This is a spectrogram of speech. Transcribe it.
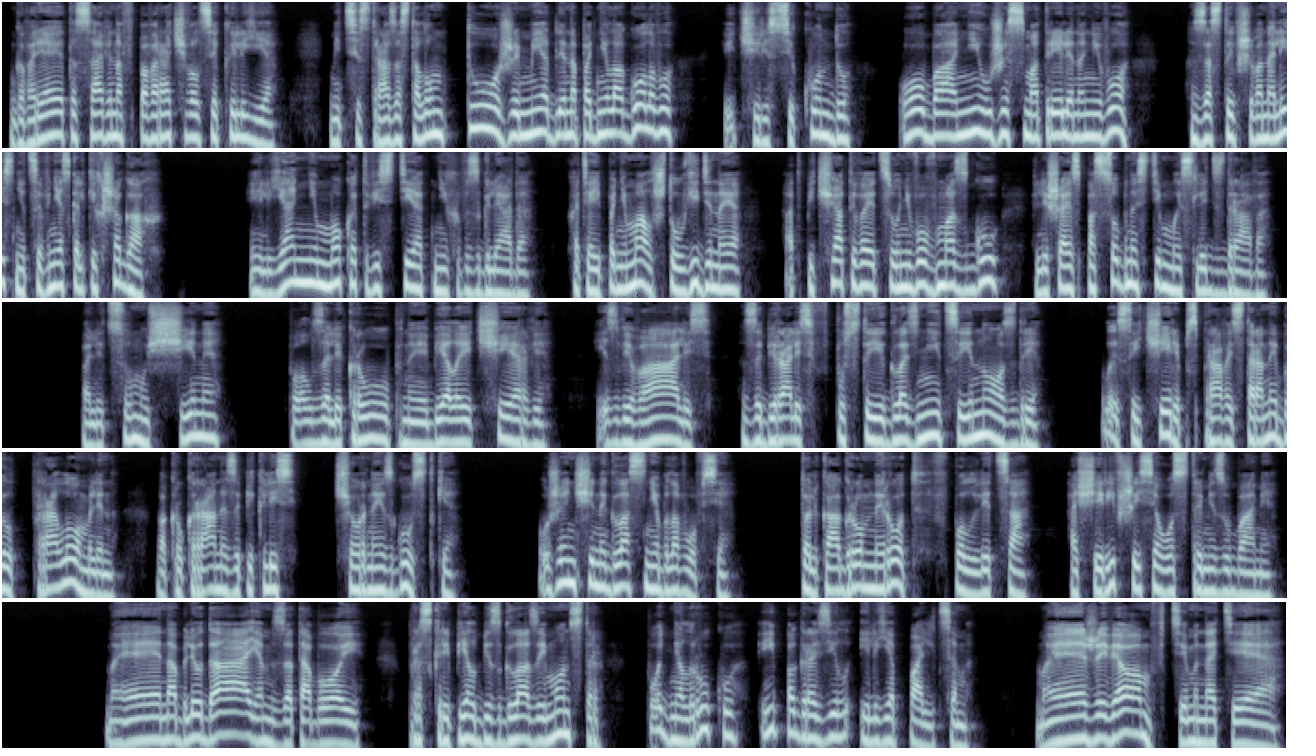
Говоря это, Савинов поворачивался к Илье. Медсестра за столом тоже медленно подняла голову, и через секунду Оба они уже смотрели на него, застывшего на лестнице в нескольких шагах. Илья не мог отвести от них взгляда, хотя и понимал, что увиденное отпечатывается у него в мозгу, лишая способности мыслить здраво. По лицу мужчины ползали крупные белые черви, извивались, забирались в пустые глазницы и ноздри. Лысый череп с правой стороны был проломлен. Вокруг раны запеклись черные сгустки. У женщины глаз не было вовсе. Только огромный рот в пол лица, ощерившийся острыми зубами. «Мы наблюдаем за тобой», — проскрипел безглазый монстр, поднял руку и погрозил Илье пальцем. «Мы живем в темноте.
